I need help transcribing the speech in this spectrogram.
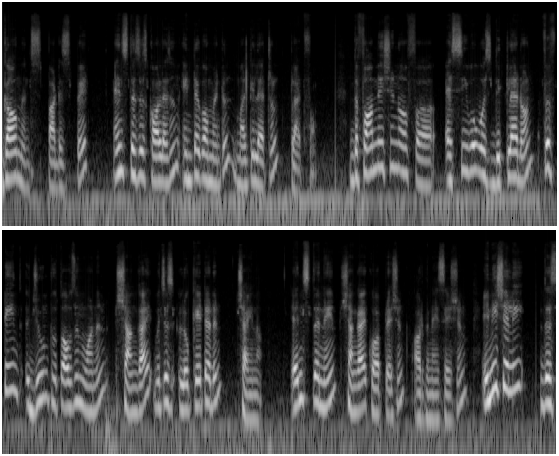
governments participate. Hence, this is called as an intergovernmental multilateral platform. The formation of uh, SCO was declared on 15th June 2001 in Shanghai, which is located in China. Hence the name Shanghai Cooperation Organization. Initially, this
